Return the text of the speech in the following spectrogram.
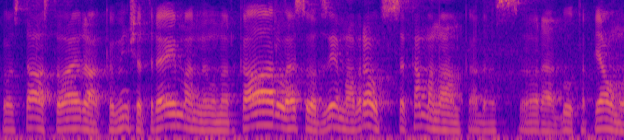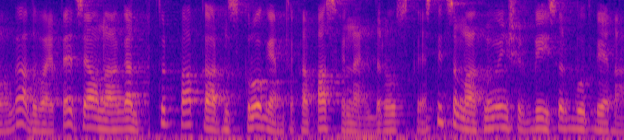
ko stāsta vairāk, ka viņš ar Treimanu un ar Kārlu esot ziemā braucis ar kamanām, kādās varētu būt ap jauno gadu vai pēc jaunā gada. Tur pa apkārtnes krogiem pasvinēt drusku. Es ticamāk, nu, viņš ir bijis varbūt būt vienā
